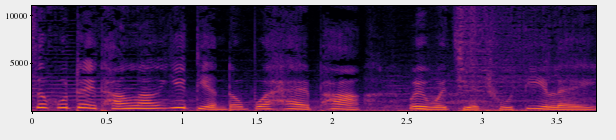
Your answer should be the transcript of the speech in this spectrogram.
似乎对螳螂一点都不害怕，为我解除地雷。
